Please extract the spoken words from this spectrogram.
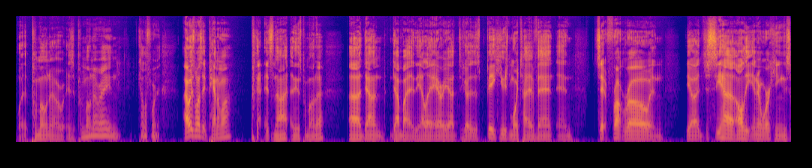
what, Pomona or is it Pomona right in California? I always want to say Panama. it's not. I think it's Pomona. Uh, down down by the LA area to go to this big huge Muay Thai event and sit front row and you know just see how all the inner workings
